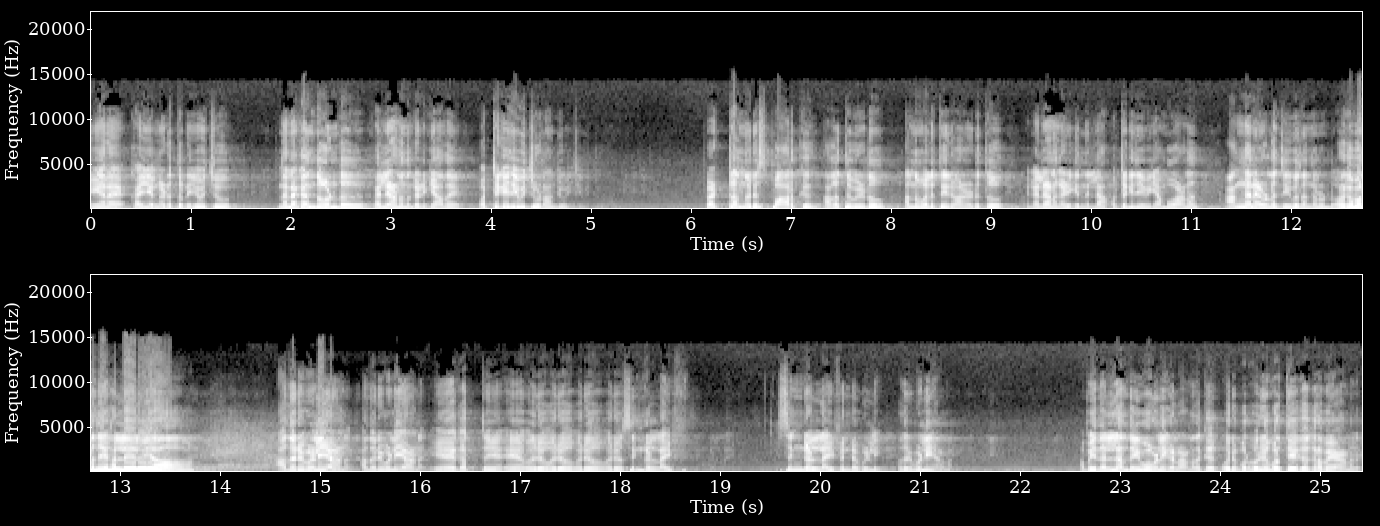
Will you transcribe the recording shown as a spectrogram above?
ഇങ്ങനെ കൈ അങ്ങ് എടുത്തിട്ട് ചോദിച്ചു നിനക്ക് എന്തുകൊണ്ട് കല്യാണമൊന്നും കഴിക്കാതെ ഒറ്റയ്ക്ക് ജീവിച്ചു വിടാൻ ചോദിച്ചു? പെട്ടെന്നൊരു സ്പാർക്ക് അകത്ത് വീണു. അന്ന് പോലെ തീരുമാനം എടുത്തു കല്യാണം കഴിക്കുന്നില്ല. ഒറ്റയ്ക്ക് ജീവിക്കാൻ പോവാണ്. അങ്ങനെയുള്ള ജീവിതങ്ങളുണ്ട്. ഉറക്കെ പറഞ്ഞേ ഹല്ലേ ലുയാ അതൊരു വിളിയാണ്. അതൊരു വിളിയാണ്. ഏകത്തെ ഒരു ഒരു ഒരു ഒരു സിംഗിൾ ലൈഫ് സിംഗിൾ ലൈഫിന്റെ വിളി. അതൊരു വിളിയാണ്. അപ്പോൾ ഇതെല്ലാം ദൈവവിളികളാണ്. അതൊക്കെ ഒരു ഒരു പ്രത്യേക കൃപയാണത്.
